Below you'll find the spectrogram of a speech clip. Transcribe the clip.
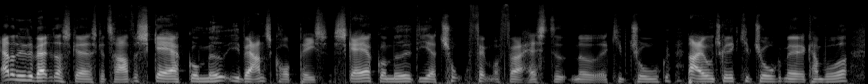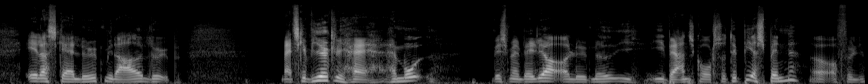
er der lidt et valg, der skal, skal træffes. Skal jeg gå med i verdenskort pace? Skal jeg gå med i de her 2.45 hastighed med øh, Kipchoge? Nej, undskyld ikke Kipchoge med Kamvoda. Eller skal jeg løbe mit eget løb? Man skal virkelig have, have mod hvis man vælger at løbe med i, i verdenskort. Så det bliver spændende at, at følge.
